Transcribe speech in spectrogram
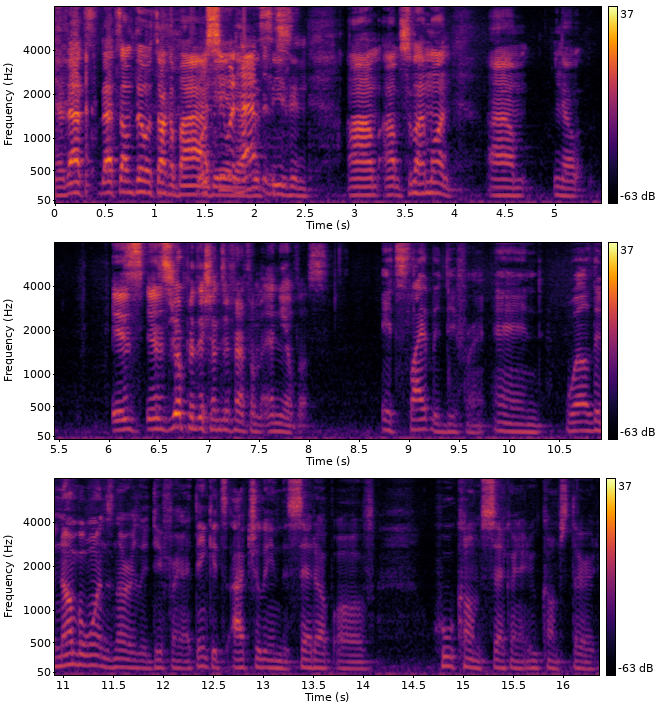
know, that's that's something we'll talk about We'll at the see end what of the happens. season. Um, um, Sulaimon, um, you know, is is your prediction different from any of us? it's slightly different, and well, the number one is not really different. I think it's actually in the setup of who comes second and who comes third.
